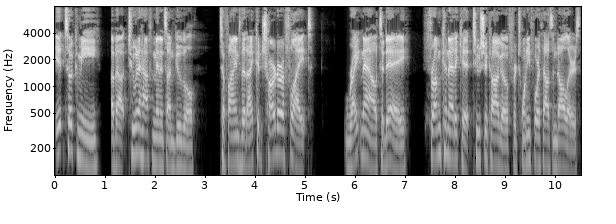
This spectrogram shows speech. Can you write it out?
It took me about two and a half minutes on Google to find that I could charter a flight right now today from Connecticut to Chicago for twenty four thousand dollars.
